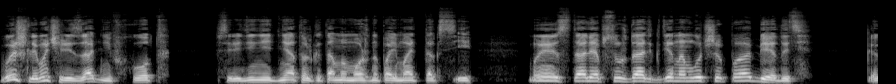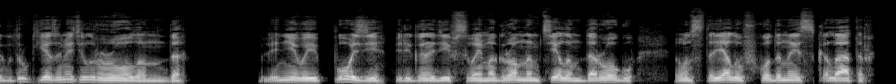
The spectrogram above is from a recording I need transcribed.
Вышли мы через задний вход. В середине дня только там и можно поймать такси. Мы стали обсуждать, где нам лучше пообедать, как вдруг я заметил Роланда. В ленивой позе, перегородив своим огромным телом дорогу, он стоял у входа на эскалатор.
